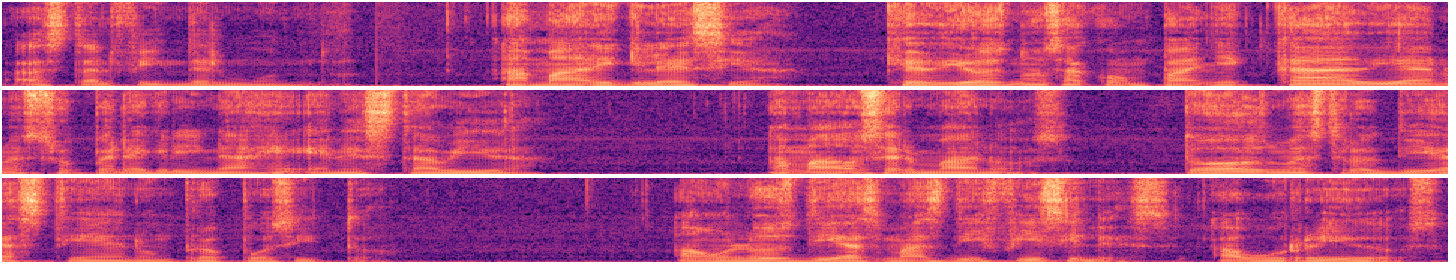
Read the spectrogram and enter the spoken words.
hasta el fin del mundo. Amada Iglesia, que Dios nos acompañe cada día de nuestro peregrinaje en esta vida. Amados hermanos, todos nuestros días tienen un propósito. Aún los días más difíciles, aburridos,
